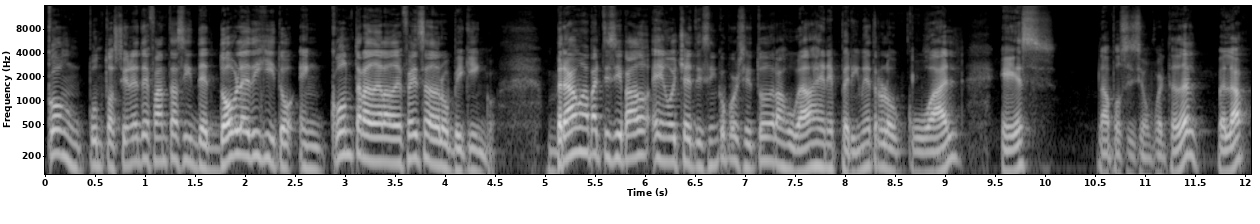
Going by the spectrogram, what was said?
con puntuaciones de fantasy de doble dígito en contra de la defensa de los vikingos. Brown ha participado en 85% de las jugadas en el perímetro, lo cual es la posición fuerte de él, ¿verdad?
